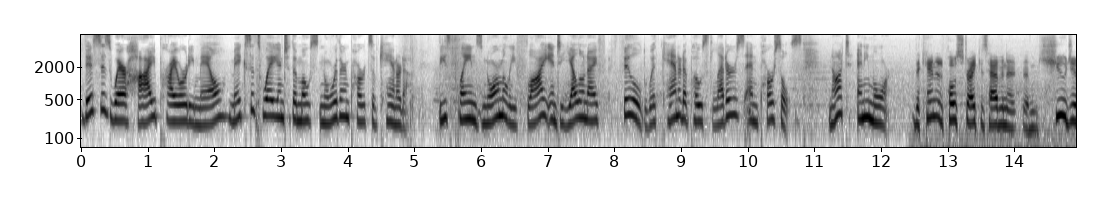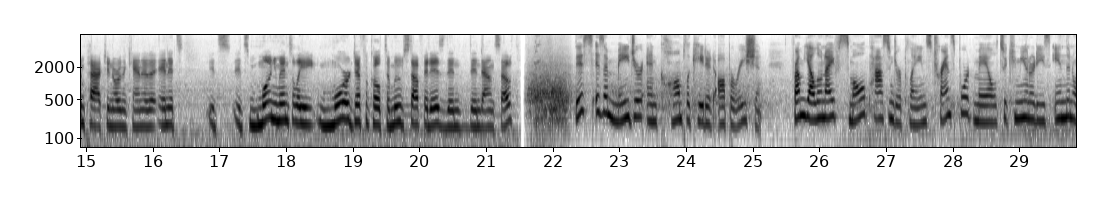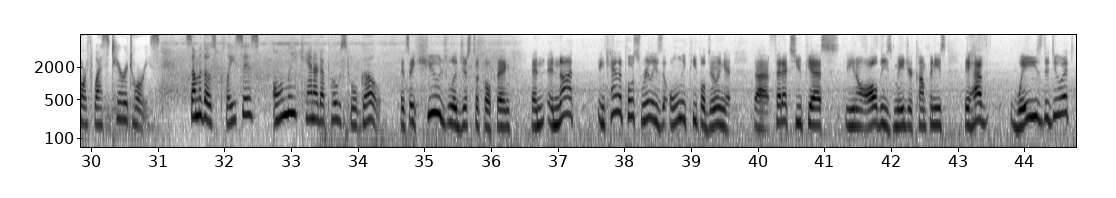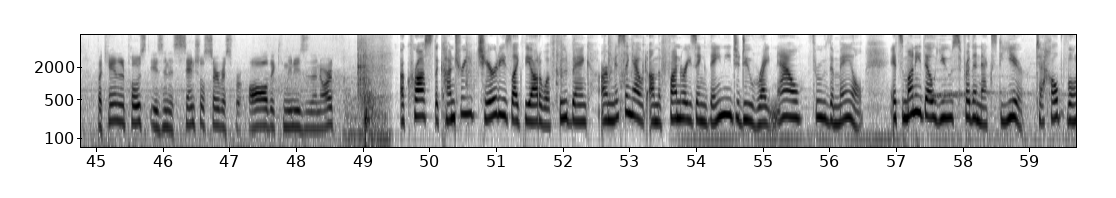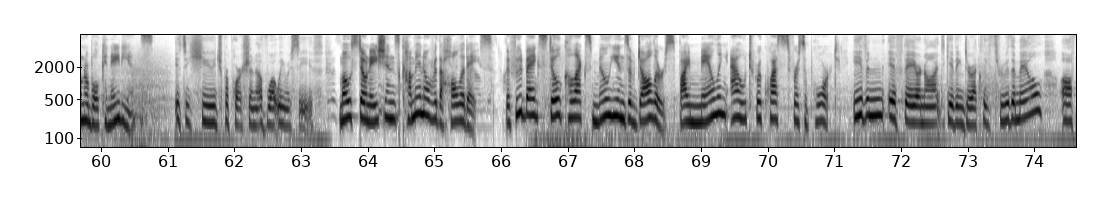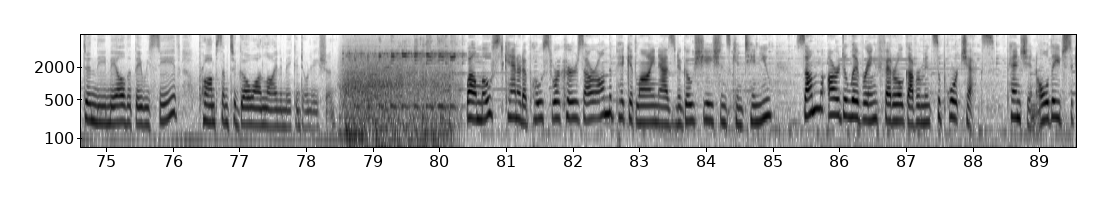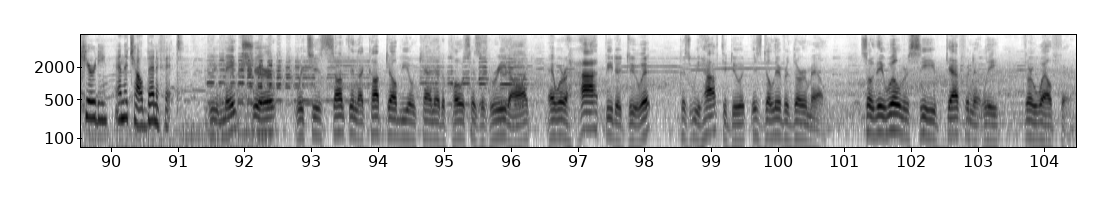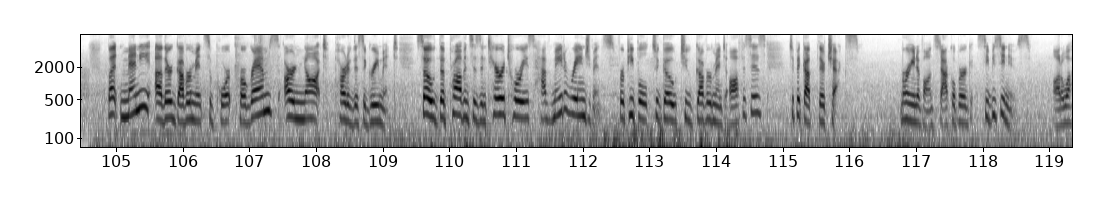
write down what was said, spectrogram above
This is where high priority mail makes its way into the most northern parts of Canada. These planes normally fly into Yellowknife filled with Canada Post letters and parcels. Not anymore. The Canada Post strike is having a, a huge impact in northern Canada, and it's it's it's monumentally more difficult to move stuff it is than, than down south. This is a major and complicated operation. From Yellowknife, small passenger planes transport mail to communities in the Northwest Territories. Some of those places, only Canada Post will go. It's a huge logistical thing, and, and not, in Canada Post really is the only people doing it. Uh, FedEx, UPS, you know, all these major companies, they have ways to do it, but Canada Post is an essential service for all the communities of the North. Across the country, charities like the Ottawa Food Bank are missing out on the fundraising they need to do right now through the mail. It's money they'll use for the next year to help vulnerable Canadians. It's a huge proportion of what we receive. Most donations come in over the holidays. The food bank still collects millions of dollars by mailing out requests for support. Even if they are not giving directly through the mail, often the mail that they receive prompts them to go online and make a donation. While most Canada Post workers are on the picket line as negotiations continue, some are delivering federal government support checks, pension, old age security, and the child benefit. We make sure, which is something that CUPW and Canada Post has agreed on, and we're happy to do it because we have to do it, is deliver their mail. So they will receive definitely their welfare. But many other government support programs are not part of this agreement. So the provinces and territories have made arrangements for people to go to government offices to pick up their checks. Marina von Stackelberg, CBC News, Ottawa.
